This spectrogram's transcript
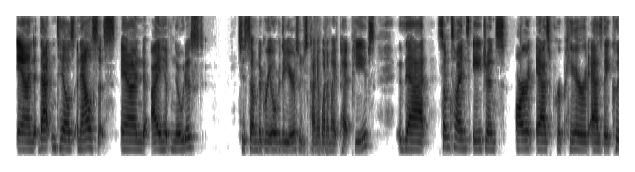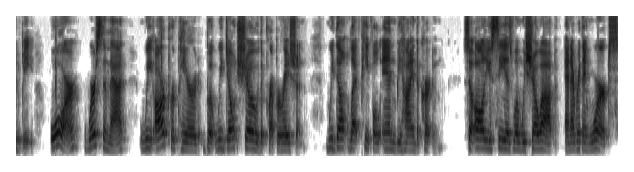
And that entails analysis. And i have noticed to some degree over the years which is kind of one of my pet peeves that sometimes agents aren't as prepared as they could be or worse than that we are prepared, but we don't show the preparation. We don't let people in behind the curtain. So all you see is when we show up and everything works,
